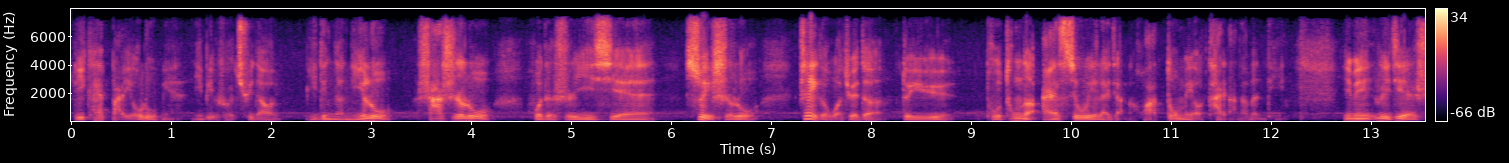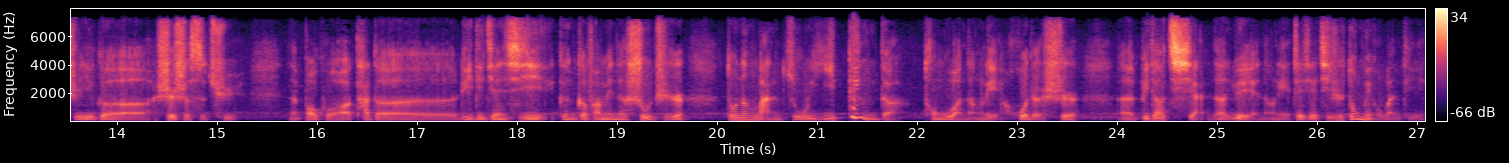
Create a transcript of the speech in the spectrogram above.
离开柏油路面，你比如说去到一定的泥路、砂石路或者是一些碎石路，这个我觉得对于普通的 SUV 来讲的话都没有太大的问题，因为锐界是一个适时四驱。那包括它的离地间隙跟各方面的数值都能满足一定的通过能力，或者是呃比较浅的越野能力，这些其实都没有问题。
